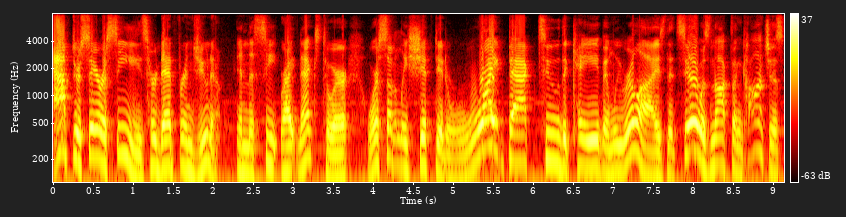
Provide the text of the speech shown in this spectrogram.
After Sarah sees her dead friend Juno in the seat right next to her, we're suddenly shifted right back to the cave and we realize that Sarah was knocked unconscious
